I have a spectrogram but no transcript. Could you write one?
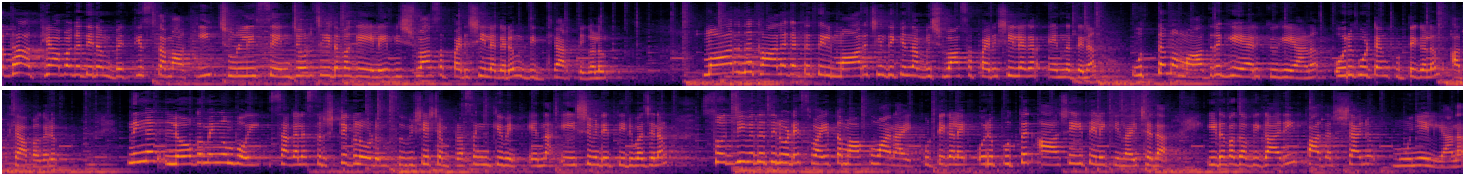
മത അധ്യാപക ദിനം വ്യത്യസ്തമാക്കി ചുള്ളി സെന്റ് ജോർജ് ഇടവകയിലെ വിശ്വാസ പരിശീലകരും വിദ്യാർത്ഥികളും. മാറുന്ന കാലഘട്ടത്തിൽ മാറി ചിന്തിക്കുന്ന വിശ്വാസ പരിശീലകർ എന്നതിന് ഉത്തമ മാതൃകയായിരിക്കുകയാണ് ഒരു കൂട്ടം കുട്ടികളും അധ്യാപകരും. നിങ്ങൾ ലോകമെങ്ങും പോയി സകല സൃഷ്ടികളോടും സുവിശേഷം പ്രസംഗിക്കുവിൻ എന്ന യേശുവിന്റെ തിരുവചനം സ്വജീവിതത്തിലൂടെ സ്വായത്തമാക്കുവാനായി കുട്ടികളെ ഒരു പുത്തൻ ആശയത്തിലേക്ക് നയിച്ചത് ഇടവക വികാരി ഫാദർ ഷാനു മൂഞ്ഞേലിയാണ്.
